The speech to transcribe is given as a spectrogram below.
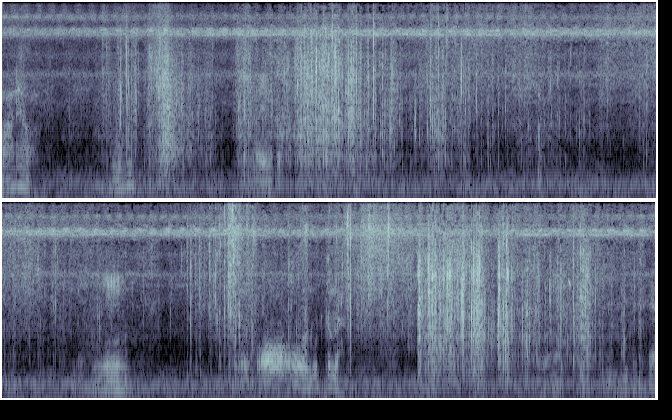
มาแล้วโอ้ไหนนะครับ นี่โอ้โห ลุดกันเลยแค่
